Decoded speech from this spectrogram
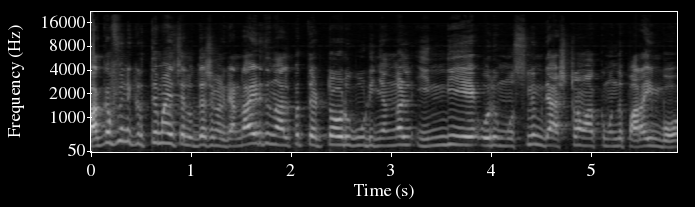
വഖഫിന് കൃത്യമായ ചില ഉദ്ദേശങ്ങൾ രണ്ടായിരത്തി നാൽപ്പത്തി എട്ടോടുകൂടി ഞങ്ങൾ ഇന്ത്യയെ ഒരു മുസ്ലിം രാഷ്ട്രമാക്കുമെന്ന് പറയുമ്പോൾ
